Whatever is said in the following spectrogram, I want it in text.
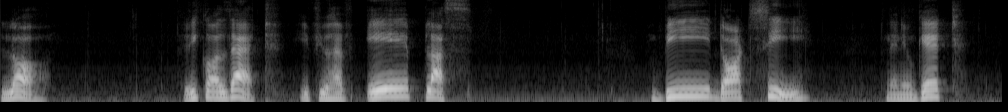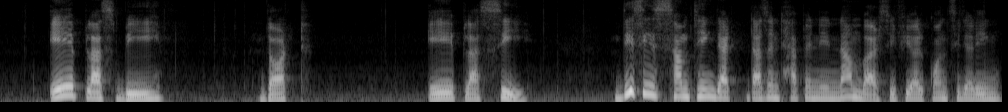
law recall that if you have A plus B dot C then you get A plus B dot A plus C. This is something that does not happen in numbers if you are considering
